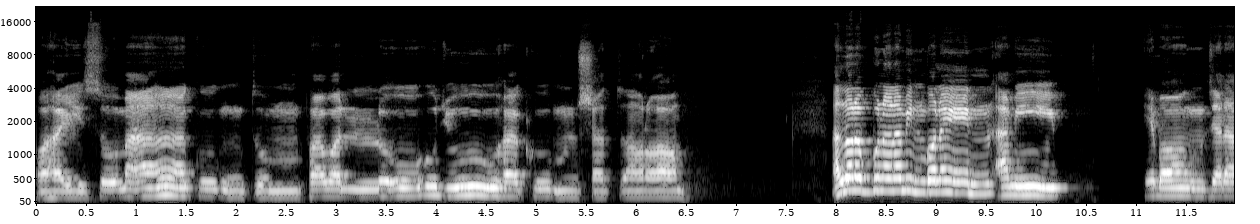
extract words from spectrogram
وحيث ما كنتم فولوا وجوهكم شطرا আল্লাহ রাব্বুল আলামিন বলেন আমি এবং যারা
